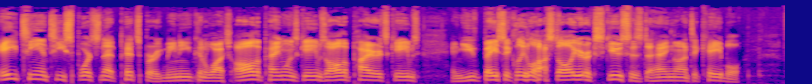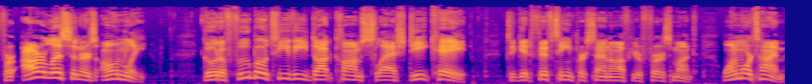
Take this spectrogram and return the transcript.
AT&T Sportsnet Pittsburgh, meaning you can watch all the Penguins games, all the Pirates games, and you've basically lost all your excuses to hang on to cable. For our listeners only, go to FuboTV.com/dk to get 15% off your first month. One more time,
